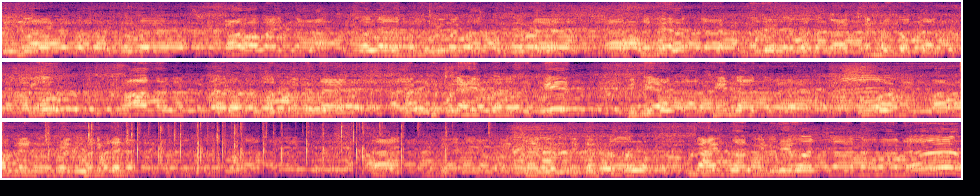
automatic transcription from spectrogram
तुझेवाचा आशीर्वाद आहे काबाबाईचा आशीर्वाद आहे धुळीबाचा आशीर्वाद आहे. या सगळे आमच्या कुलदेवाचा खंडोबाचा आशीर्वाद घेऊन आज आम्ही प्रचाराला सुरुवात करत आहे. आणि कुठल्याही परिस्थितीत विजयाचा जो आहे. तो आम्ही पार्लमेंटमध्ये फडकण्याचा ठिकाणी अपेक्षा व्यक्त करतो. पुन्हा एकदा नावानं.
